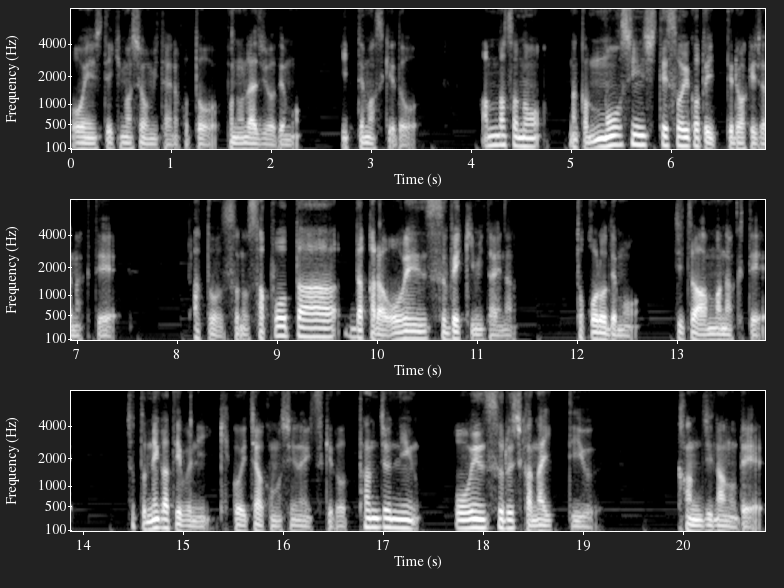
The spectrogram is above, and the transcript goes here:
う、応援していきましょうみたいなことをこのラジオでも言ってますけど、あんまその、なんか盲信してそういうこと言ってるわけじゃなくて、あとそのサポーターだから応援すべきみたいなところでも実はあんまなくて、ちょっとネガティブに聞こえちゃうかもしれないですけど、単純に応援するしかないっていう感じなので、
